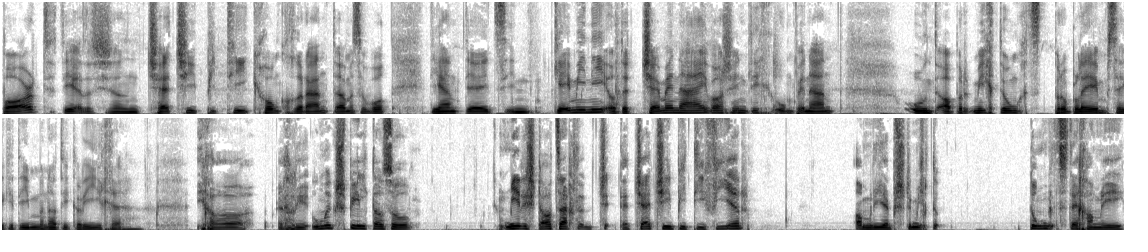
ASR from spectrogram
Bard, die, das ist ein ChatGPT-Konkurrent, wenn man so will. Die haben die jetzt in Gemini oder Gemini wahrscheinlich umbenannt. Und aber mich dunkt, das Problem sagen immer noch die gleichen. Ich habe ein bisschen umgespielt, also mir ist tatsächlich der ChatGPT 4 am liebsten. Mich dunkt es, der kann mehr.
